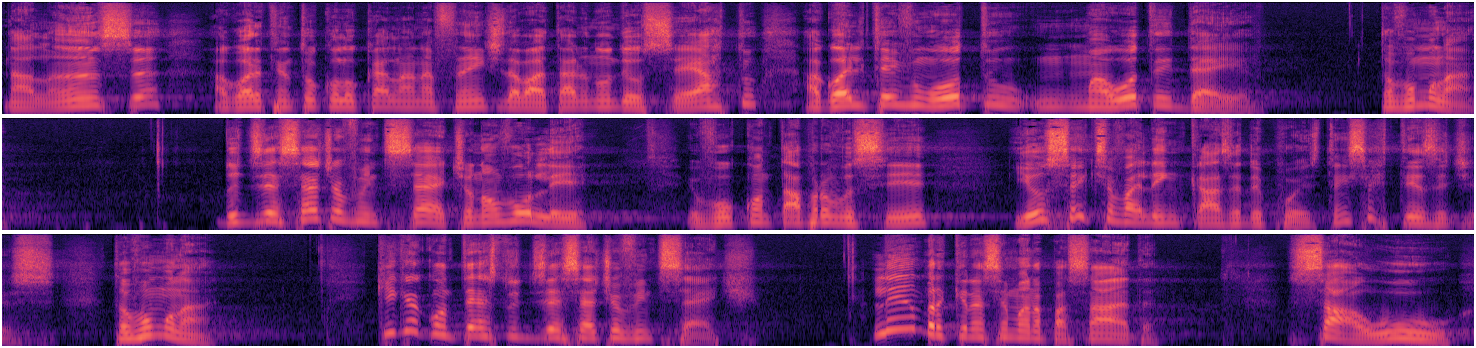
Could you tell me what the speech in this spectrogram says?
na lança, agora tentou colocar ele lá na frente da batalha, não deu certo. Agora ele teve um outro, uma outra ideia. Então vamos lá. Do 17 ao 27, eu não vou ler, eu vou contar para você, e eu sei que você vai ler em casa depois, tenho certeza disso. Então vamos lá. O que, que acontece do 17 ao 27? Lembra que na semana passada, Saul,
